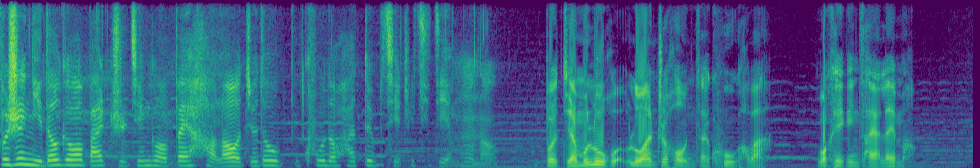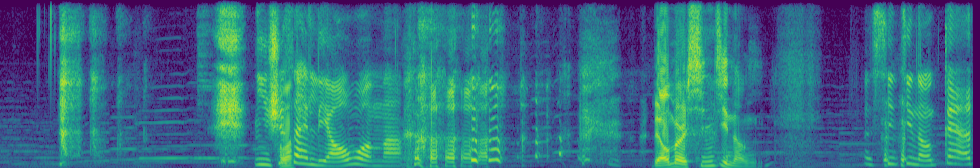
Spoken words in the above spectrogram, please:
不是你都给我把纸巾给我备好了，我觉得我不哭的话，对不起这期节目呢。不，节目录录完之后你再哭，好吧？我可以给你擦眼泪吗？你是在聊我吗？撩 妹新技能，新技能 get。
